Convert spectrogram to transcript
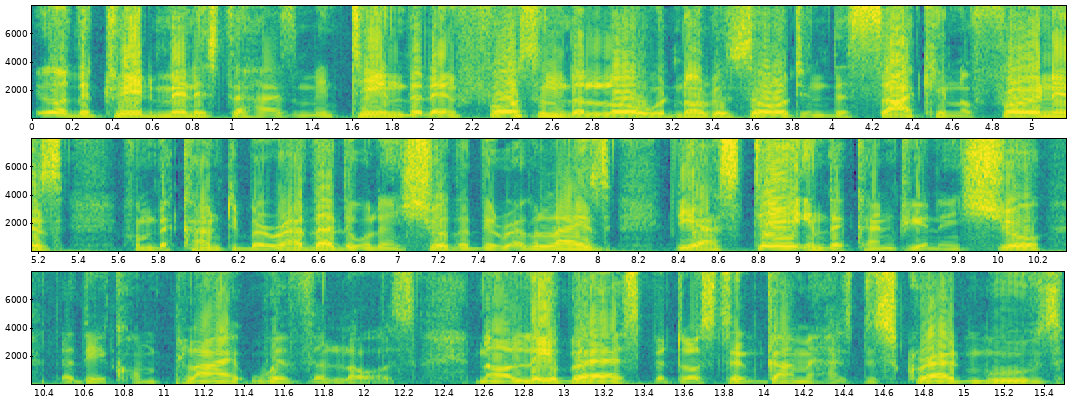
You know, the trade minister has maintained that enforcing the law would not result in the sacking of foreigners from the country, but rather they will ensure that they regularize their stay in the country and ensure that they comply with the laws. Now, Labour expert Austin Gamey has described moves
